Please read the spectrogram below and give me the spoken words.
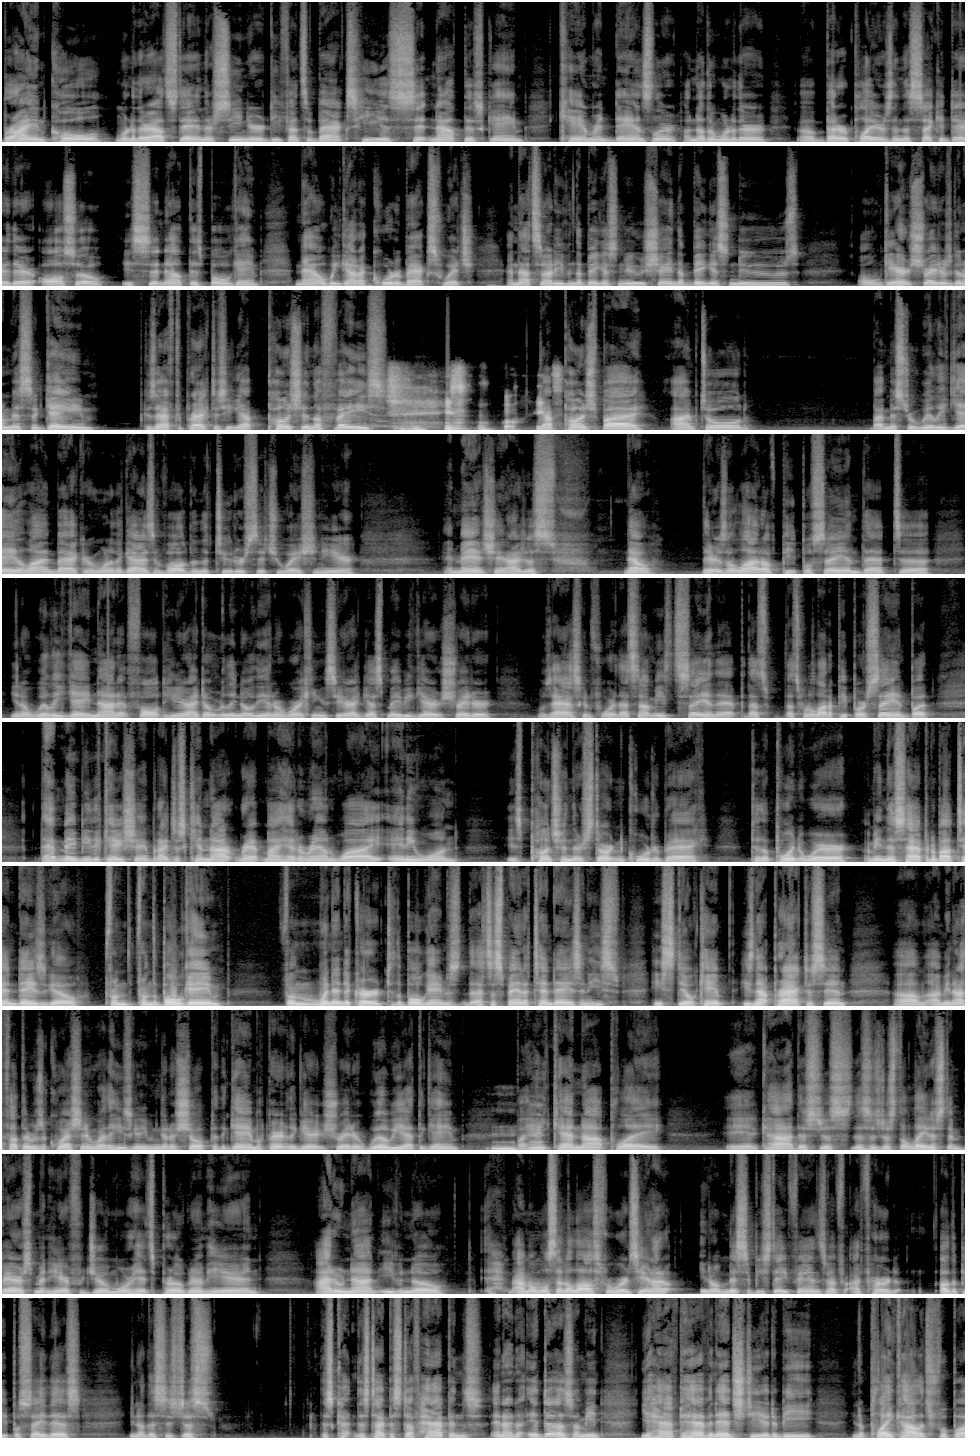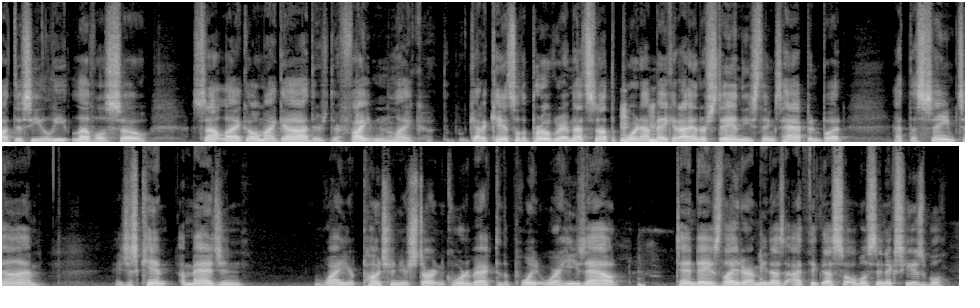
Brian Cole, one of their outstanding, their senior defensive backs, he is sitting out this game. Cameron Dantzler, another one of their uh, better players in the secondary there, also is sitting out this bowl game. Now we got a quarterback switch, and that's not even the biggest news, Shane. The biggest news, oh, Garrett Shrader's going to miss a game because after practice he got punched in the face. got punched by, I'm told, by Mr. Willie Gay, the linebacker, one of the guys involved in the tutor situation here. And man, Shane, I just now there's a lot of people saying that uh, you know Willie Gay not at fault here. I don't really know the inner workings here. I guess maybe Garrett Shrader was asking for it. That's not me saying that, but that's that's what a lot of people are saying. But that may be the case, Shane. But I just cannot wrap my head around why anyone is punching their starting quarterback to the point where I mean this happened about ten days ago from from the bowl game, from when it occurred to the bowl games. That's a span of ten days, and he's he still can't. He's not practicing. Um, I mean, I thought there was a question whether he's even going to show up to the game. Apparently, Garrett Shrader will be at the game, but he cannot play. And God, this just this is just the latest embarrassment here for Joe Moorhead's program here, and I do not even know. I'm almost at a loss for words here, and I don't. You know, Mississippi State fans, I've I've heard other people say this. You know, this is just this this type of stuff happens, and I, it does. I mean, you have to have an edge to you to be, you know, play college football at this elite level. So it's not like, oh my God, they're they're fighting. Like we got to cancel the program. That's not the mm-hmm. point I'm making. I understand these things happen, but at the same time, I just can't imagine why you're punching your starting quarterback to the point where he's out ten days later. I mean, that's, I think that's almost inexcusable.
